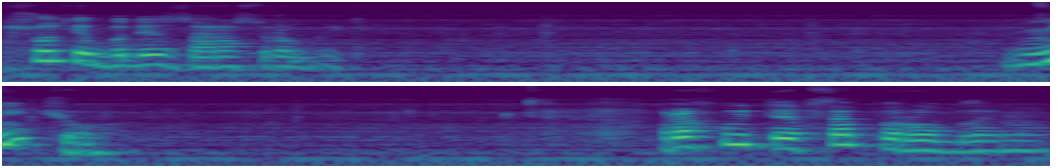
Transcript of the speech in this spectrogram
Що ти будеш зараз робити? Нічого. Рахуйте, все пороблено.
